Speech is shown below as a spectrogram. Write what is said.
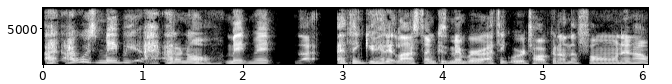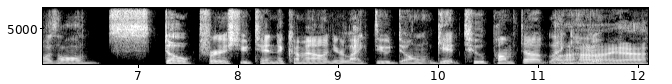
I, I was maybe I don't know. Maybe, maybe I think you hit it last time because remember I think we were talking on the phone and I was all stoked for issue ten to come out, and you're like, dude, don't get too pumped up. Like uh-huh, you don't. Yeah.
